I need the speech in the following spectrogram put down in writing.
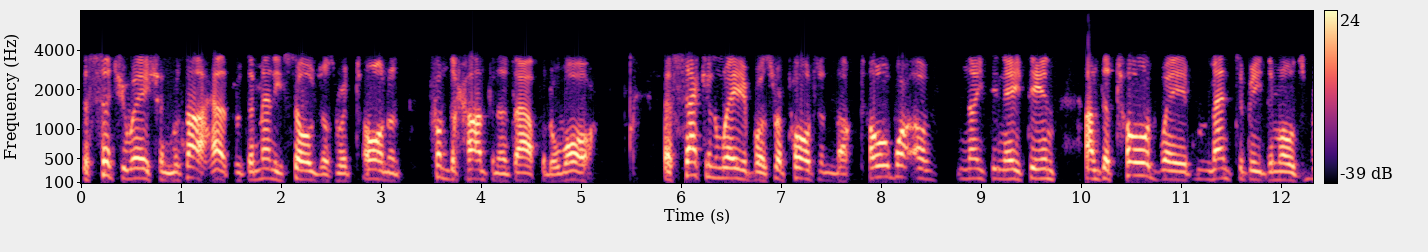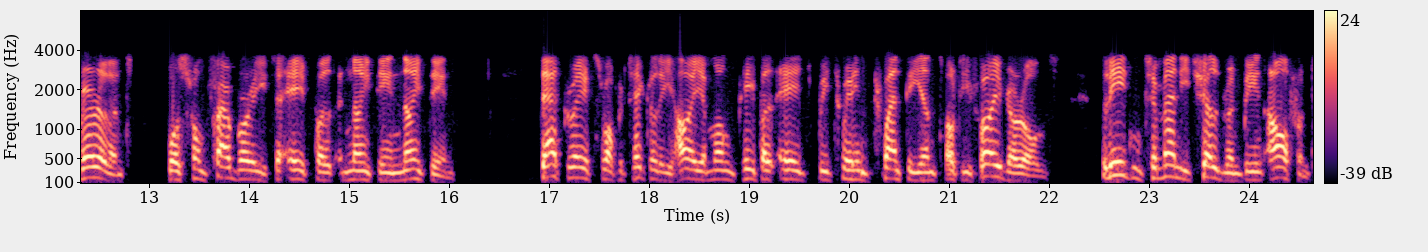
The situation was not helped with the many soldiers returning from the continent after the war. A second wave was reported in October of 1918, and the third wave, meant to be the most virulent, was from February to April 1919. Death rates were particularly high among people aged between 20 and 35 year olds leading to many children being orphaned.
